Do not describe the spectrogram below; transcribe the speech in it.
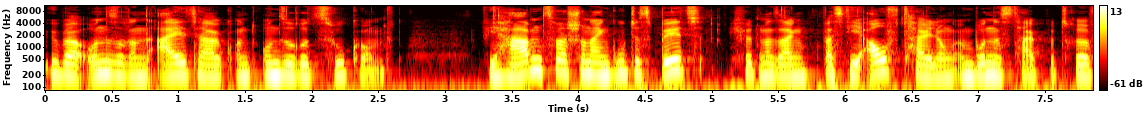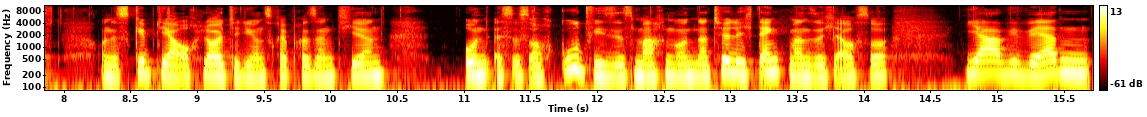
über unseren Alltag und unsere Zukunft? Wir haben zwar schon ein gutes Bild, ich würde mal sagen, was die Aufteilung im Bundestag betrifft, und es gibt ja auch Leute, die uns repräsentieren, und es ist auch gut, wie sie es machen. Und natürlich denkt man sich auch so, ja, wir werden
